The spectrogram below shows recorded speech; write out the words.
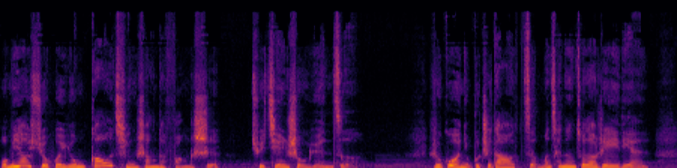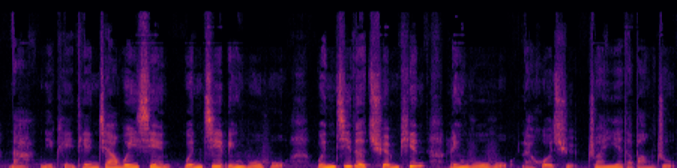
我们要学会用高情商的方式去坚守原则。如果你不知道怎么才能做到这一点，那你可以添加微信文姬零五五，文姬的全拼零五五，来获取专业的帮助。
